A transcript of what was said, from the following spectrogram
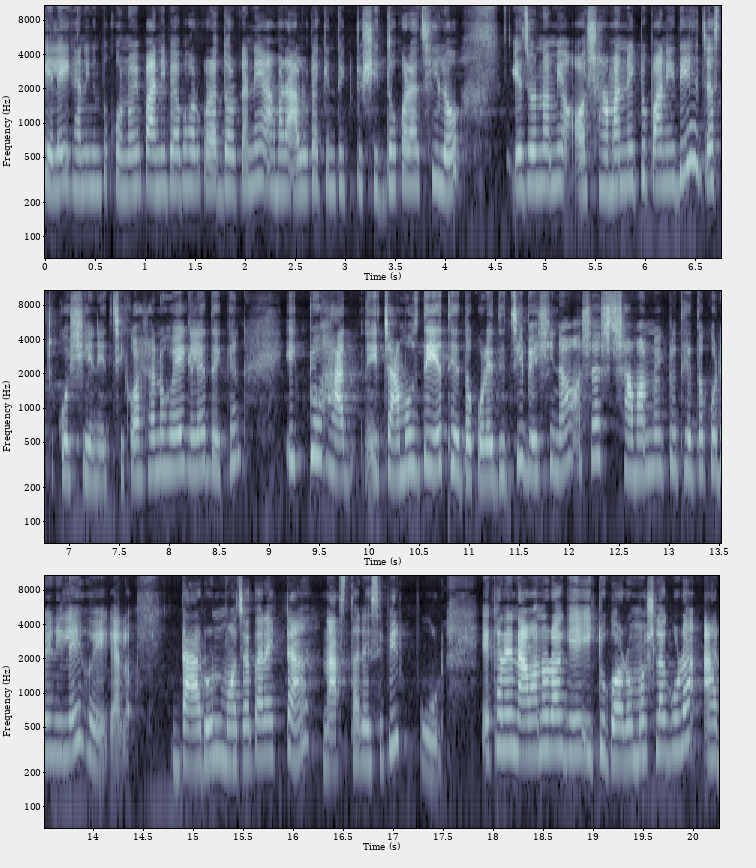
গেলে এখানে কিন্তু কোনোই পানি ব্যবহার করার দরকার নেই। আমার আলুটা কিন্তু একটু সিদ্ধ করা ছিল। এজন্য আমি সামান্য একটু পানি দিয়ে জাস্ট কষিয়ে নিচ্ছি। কষানো হয়ে গেলে দেখেন একটু হাত চামচ দিয়ে থেতো করে দিচ্ছি, বেশি না জাস্ট সামান্য একটু থেতো করে নিলেই হয়ে গেল। দারুণ মজাদার একটা নাস্তা রেসিপির পুর। এখানে নামানোর আগে একটু গরম মশলা গুঁড়া আর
